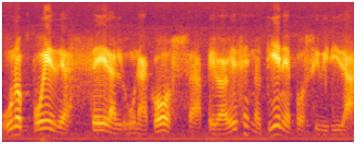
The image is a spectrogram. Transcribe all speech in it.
uno puede hacer alguna cosa, pero a veces no tiene posibilidad.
